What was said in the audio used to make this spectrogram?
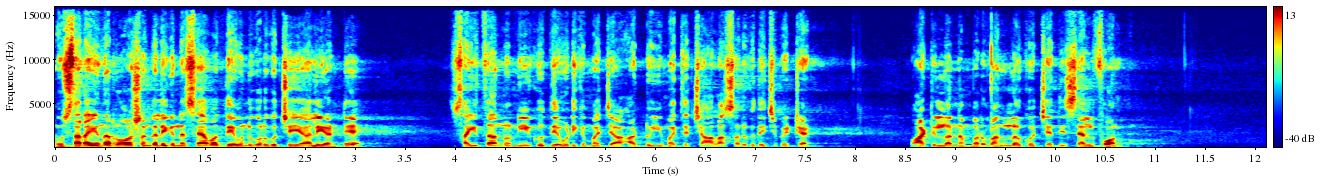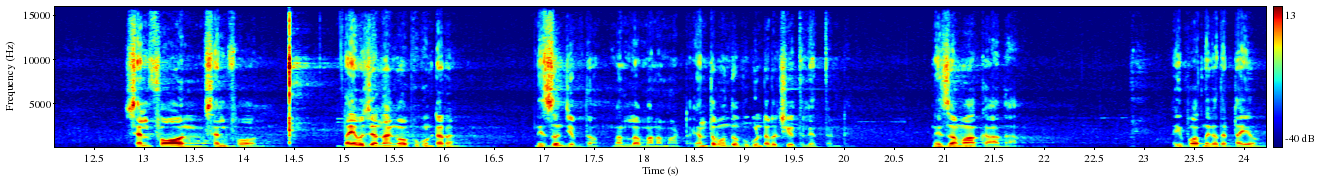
నువ్వు సరైన రోషం కలిగిన సేవ దేవుని కొరకు చేయాలి అంటే సైతాన్ను నీకు దేవుడికి మధ్య అడ్డు ఈ మధ్య చాలా సరుకు తెచ్చిపెట్టాడు. వాటిల్లో నంబర్ వన్లోకి వచ్చేది cell phone. Cell phone cell phone. దైవజనాంగా ఒప్పుకుంటారా? నిజం చెప్దాం మనలో మన మాట. ఎంతమంది ఒప్పుకుంటారో చేతులు ఎత్తండి. నిజమా కాదా? అయిపోతుంది కదా టైం?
